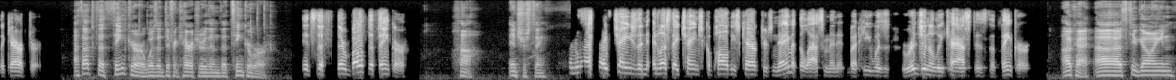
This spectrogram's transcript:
The character. I thought the Thinker was a different character than the Tinkerer. It's the they're both the Thinker. Huh. Interesting. unless they've changed the unless they changed Capaldi's character's name at the last minute, but he was originally cast as the Thinker. Okay. Uh, let's keep going.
